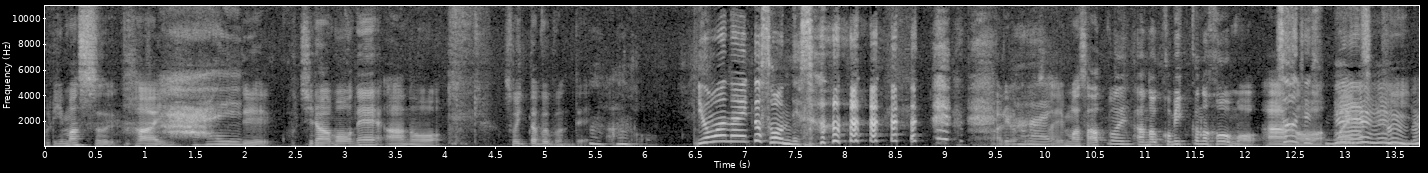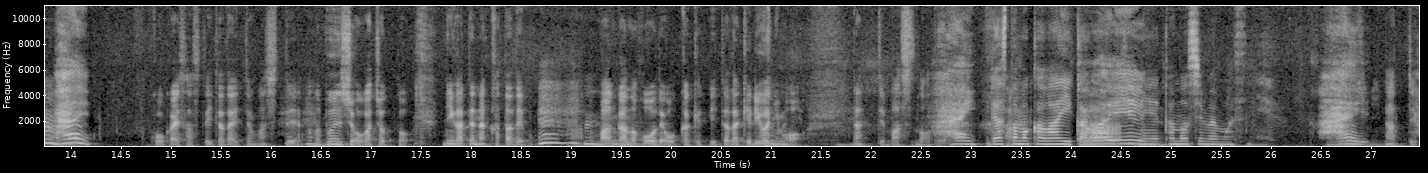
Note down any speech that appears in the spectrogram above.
おります。はい、はい。でこちらもねあのそういった部分で、うんうん。あの読まないと損です。ありがとうございます。あとねあのコミックの方もあの、ね。毎月、うんうんはい。公開させていただいてまして、あの文章がちょっと苦手な方でも、あうんの漫画の方で追っかけていただけるようにもなってますので、はい。イラストも可愛いから、ね、楽しめますねはい。になってご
